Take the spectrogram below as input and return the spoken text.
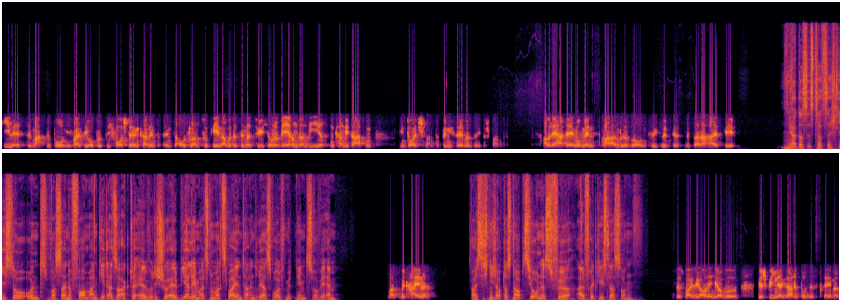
Kiel, SC Magdeburg, ich weiß nicht, ob es sich vorstellen kann, ins, ins Ausland zu gehen, aber das sind natürlich oder wären dann die ersten Kandidaten in Deutschland. Da bin ich selber sehr gespannt. Aber der hat ja im Moment ein paar andere Sorgen, Phil Klimke, mit seiner HSG. Ja, das ist tatsächlich so. Und was seine Form angeht, also aktuell würde ich Joel Bierlehm als Nummer zwei hinter Andreas Wolf mitnehmen zur WM. Was mit Heine? Weiß ich nicht, ob das eine Option ist für Alfred Gislason. Das weiß ich auch nicht, aber wir spielen ja gerade Bundestrainer.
